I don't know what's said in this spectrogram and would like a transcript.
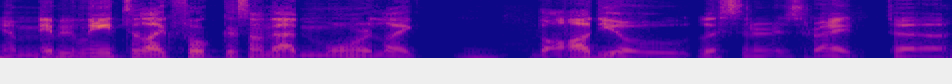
Yeah, maybe we need to like focus on that more, like the audio listeners, right? To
